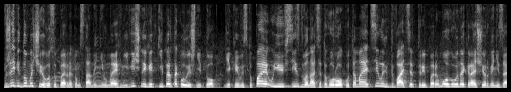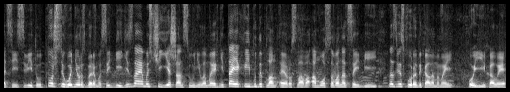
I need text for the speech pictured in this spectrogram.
Вже відомо, що його суперником стане Ніл Мегні, вічний гейткіпер та колишній топ, який виступає у UFC з 12-го року та має цілих 23 перемоги у найкращій організації світу. Тож сьогодні розберемо цей бій, дізнаємось, чи є шанси у Ніла Мегні та який буде план Ярослава Амосова на цей бій. На зв'язку Радикал ММА. Поїхали!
